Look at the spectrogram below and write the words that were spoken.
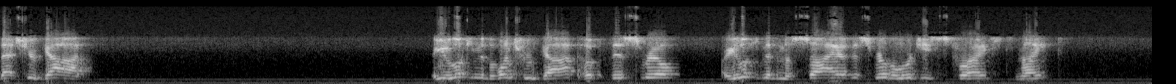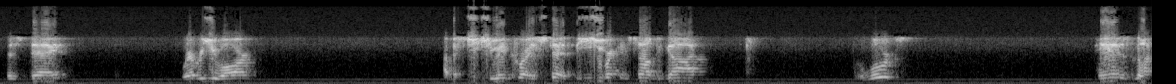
that's your God. Are you looking to the one true God, the hope of Israel? Are you looking to the Messiah of Israel, the Lord Jesus Christ, tonight, this day, wherever you are? I beseech you in Christ's stead, be ye reconciled to God. The Lord's hand is not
